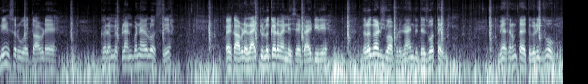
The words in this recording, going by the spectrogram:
નહીં શરૂ હોય તો આપણે ઘરે મેં પ્લાન બનાવેલો છે. કંઈક આપણે લાઇટો લગાડવાની છે ગાડી રે. તો લગાડીશું આપણે. નાની દીધે જોતા મેચ રમતા હોય તો ઘડીક જોઉં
